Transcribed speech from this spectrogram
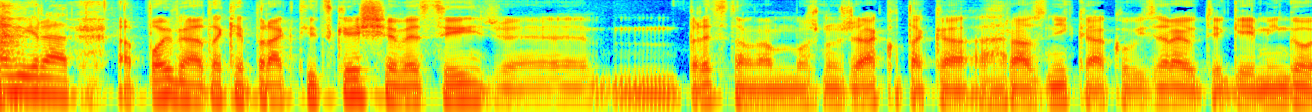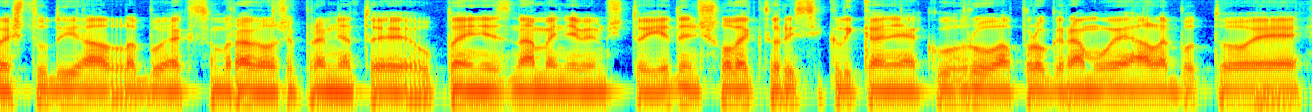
veľmi rád. A poďme na také praktickejšie veci, že mm, predstav nám možno, že ako taká hra vzniká, ako vyzerajú tie gamingové štúdia, lebo jak som vravel, že pre mňa to je úplne neznáme, neviem, či to je jeden človek, ktorý si kliká nejakú hru a programuje, alebo to je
